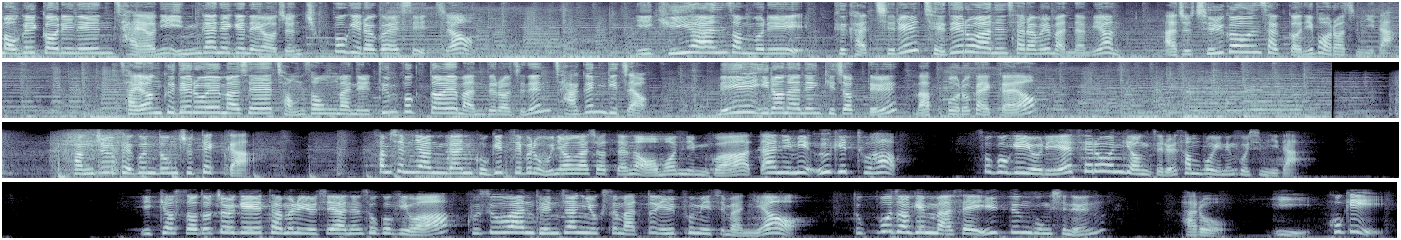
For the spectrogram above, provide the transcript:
먹을거리는 자연이 인간에게 내어준 축복이라고 할 수 있죠. 이 귀한 선물이 그 가치를 제대로 아는 사람을 만나면 아주 즐거운 사건이 벌어집니다. 자연 그대로의 맛에 정성만을 듬뿍 더해 만들어지는 작은 기적. 매일 일어나는 기적들 맛보러 갈까요? 광주 백운동 주택가. 30년간 고깃집을 운영하셨다는 어머님과 따님이 의기투합. 소고기 요리의 새로운 경지를 선보이는 곳입니다. 익혔어도 쫄깃함을 유지하는 소고기와 구수한 된장 육수 맛도 일품이지만요. 독보적인 맛의 1등 공신은 바로 이 고기.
